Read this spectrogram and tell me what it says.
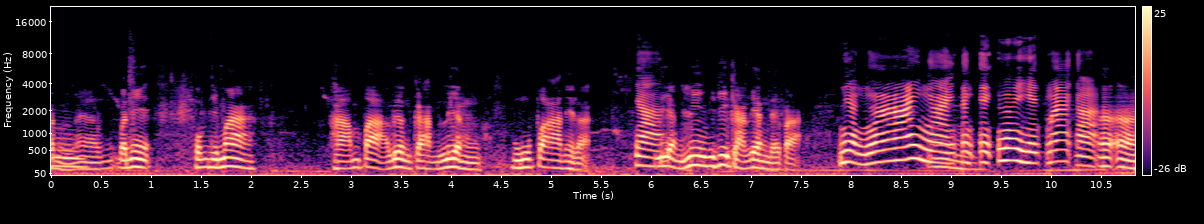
รรอ่าวันนี้ผมจิมาถามป้าเรื่องการเลี้ยงหมูป่านี่แหละจ้ะเลี้ยงมีวิธีการเลี้ยงได้ป้า เลี้ยงง่ายง่ายอืมตั้งแต่เอ้ยเฮ็ดมากอะเออเออ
